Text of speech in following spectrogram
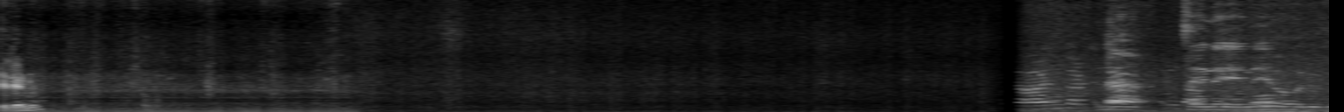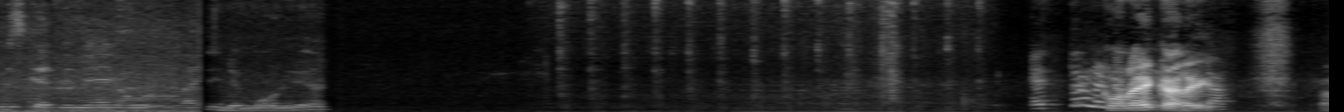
ശരിയാണ്? ചിലയിൽ ഒരു ബിസ്ക്കറ്റിന് മുകളിൽ കൊറേ ആ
